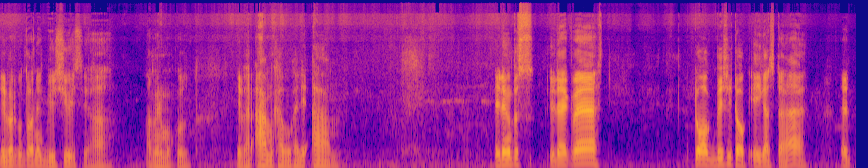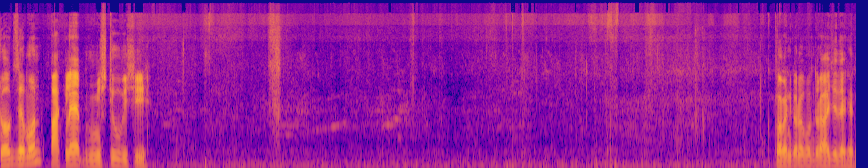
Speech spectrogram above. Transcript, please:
এবার কিন্তু অনেক বেশি হয়েছে। হা, আমের মুকুল। এবার আম খাব খালি, আম। এটা কিন্তু এটা একটা টক, বেশি টক এই গাছটা হ্যাঁ? টক যেমন পাকলে মিষ্টিও বেশি। কমেন্ট করো বন্ধুরা আজ দেখেন,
